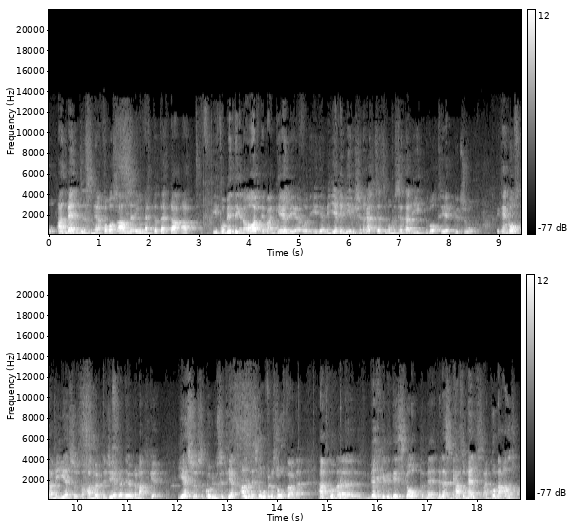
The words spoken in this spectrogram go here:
Og anvendelsen her for oss alle er jo nettopp dette at i formidlingen av evangeliet og i det vi gjør i livet generelt sett, så må vi sette liten vår til Guds ord. Jeg tenker ofte med Jesus når han møter djevelen i ødemarken. Jesus kunne jo sitert alle de store filosofene han kunne virkelig diske opp med, med, nesten hva som helst. Han kunne alt.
